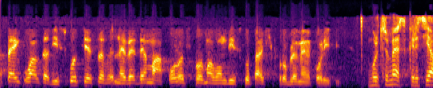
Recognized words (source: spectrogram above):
Asta e cu altă discuție, să ne vedem acolo și pe urmă vom discuta și probleme politice. Mulțumesc, Cristian.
